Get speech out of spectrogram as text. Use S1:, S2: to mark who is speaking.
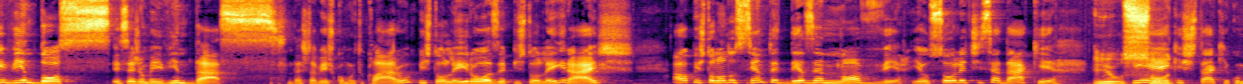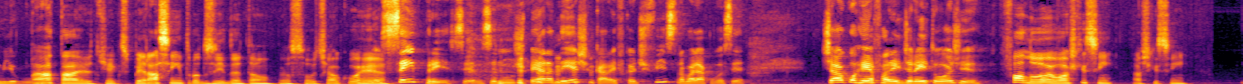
S1: Bem-vindos e sejam bem-vindas. Desta vez ficou muito claro, pistoleiros e pistoleiras, ao Pistolando 119. Eu sou Letícia Dacker.
S2: Eu
S1: Quem
S2: sou.
S1: é que está aqui comigo?
S2: Ah, tá. Eu tinha que esperar ser introduzido, então. Eu sou o Thiago Corrêa.
S1: Sempre. Você você não espera, deixa, cara. Aí fica difícil trabalhar com você. Tiago Correia, falei direito hoje?
S2: Falou, eu acho que sim. Acho que sim.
